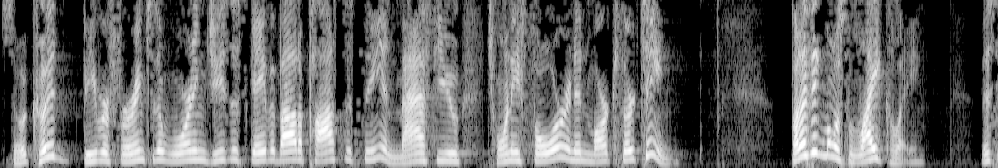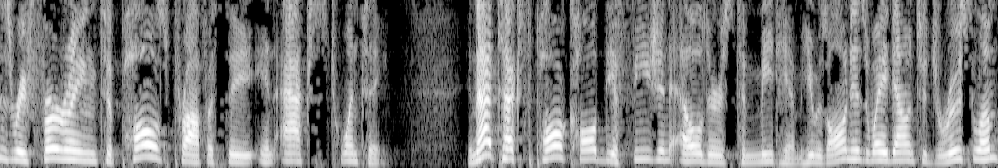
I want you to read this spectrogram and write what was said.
So it could be referring to the warning Jesus gave about apostasy in Matthew 24 and in Mark 13. But I think most likely this is referring to Paul's prophecy in Acts 20. In that text, Paul called the Ephesian elders to meet him. He was on his way down to Jerusalem,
